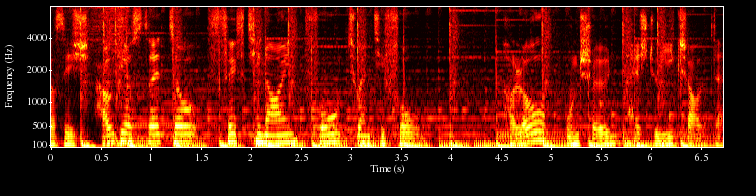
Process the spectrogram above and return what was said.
Das ist Audiostretto 59424. Hallo und schön hast du eingeschaltet.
